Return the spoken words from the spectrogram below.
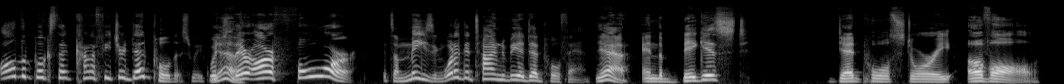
all the books that kind of feature deadpool this week which Yeah. there are four. It's amazing. What a good time to be a deadpool fan. Yeah. And the biggest Deadpool story of all,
